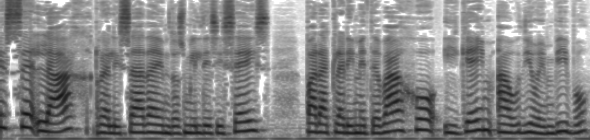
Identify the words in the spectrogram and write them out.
S. Lag, realizada en 2016, para clarinete bajo y game audio en vivo,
